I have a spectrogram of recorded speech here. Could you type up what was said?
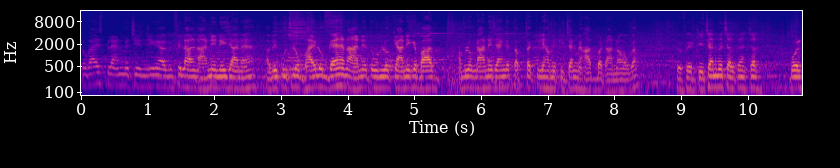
तो गाइस प्लान में चेंजिंग है अभी फ़िलहाल नहाने नहीं जाना है। अभी कुछ लोग भाई लोग गए हैं नहाने तो उन लोग के आने के बाद हम लोग नहाने जाएँगे। तब तक के लिए हमें किचन में हाथ बटाना होगा। तो फिर किचन में चलते हैं। चल बोल।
